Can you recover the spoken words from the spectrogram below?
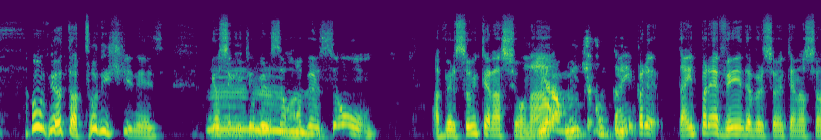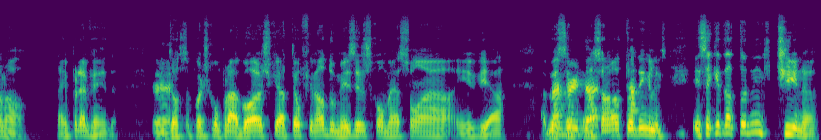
o meu tá todo em chinês. Porque hum. é o seguinte, a versão, a hum. versão, a versão internacional geralmente está em, pré, tá em pré-venda a versão internacional. Está em pré-venda. É. Então você pode comprar agora, acho que até o final do mês eles começam a enviar. A versão verdade, internacional é toda tá... em inglês. Esse aqui está todo em China.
